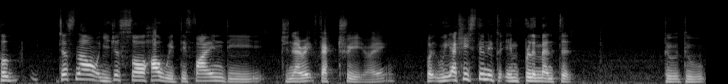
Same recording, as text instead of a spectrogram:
So just now you just saw how we define the generic factory, right? But we actually still need to implement it to, to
